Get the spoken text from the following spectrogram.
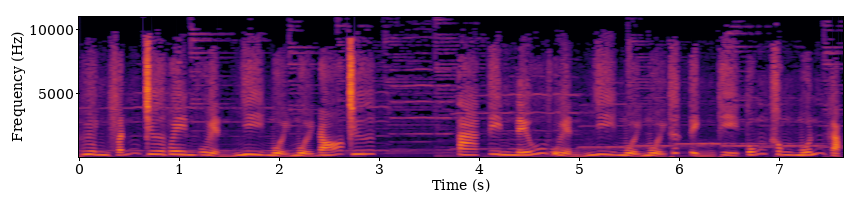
Huyên vẫn chưa quên Uyển Nhi muội muội đó chứ. Ta tin nếu Uyển Nhi muội muội thức tỉnh thì cũng không muốn gặp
